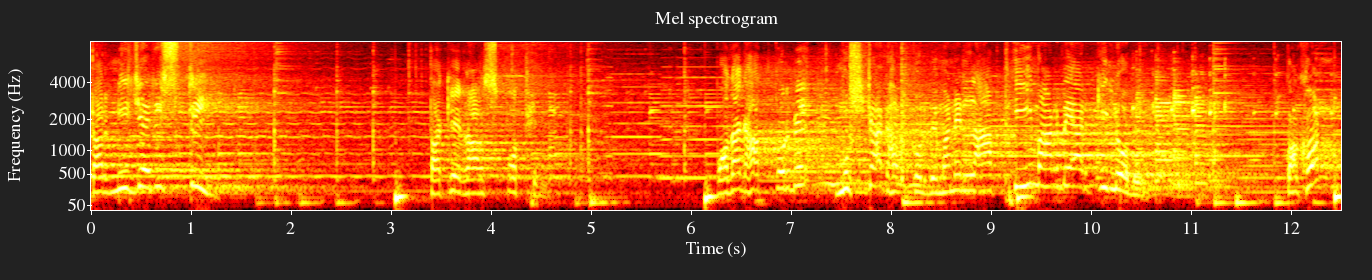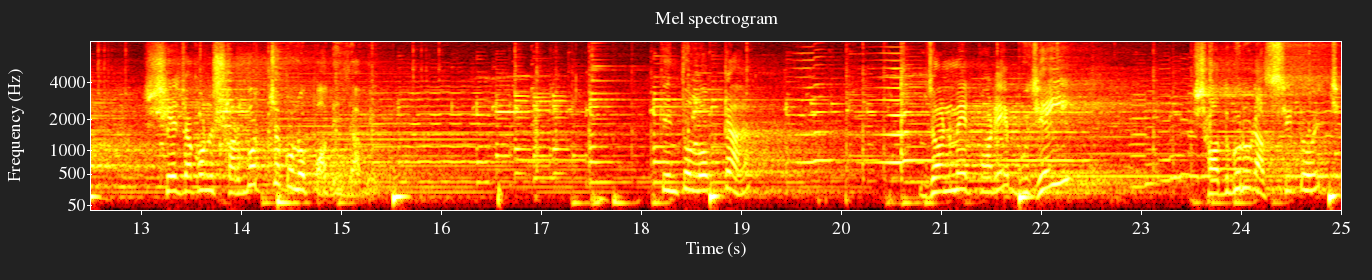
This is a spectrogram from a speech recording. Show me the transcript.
তার নিজের স্ত্রী তাকে রাজপথে পদাঘাত করবে, মুষ্টাঘাত করবে মানে লাথি মারবে আর কি লোবে কখন? সে যখন সর্বোচ্চ কোনো পদে যাবে। কিন্তু লোকটা জন্মের পরে বুঝেই সদ্গুরুর আশ্রিত হয়েছে।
